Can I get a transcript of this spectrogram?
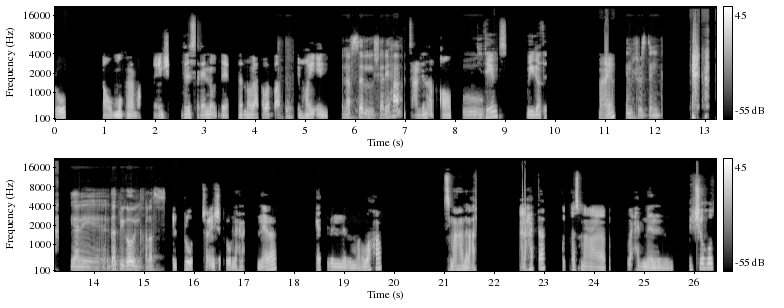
Pro أو ممكن 14 انش ده لسه جاي لنا قدام. ده اللي هو يعتبر بقى ال high end بنفس الشريحة؟ بس عندنا أرقام. details we got it معايا؟ interesting يعني got me going خلاص. البرو 12 inch Pro اللي إحنا خدناه كاتب إن المروحة تسمعها بالعافية. أنا حتى كنت بسمع واحد من ال show host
